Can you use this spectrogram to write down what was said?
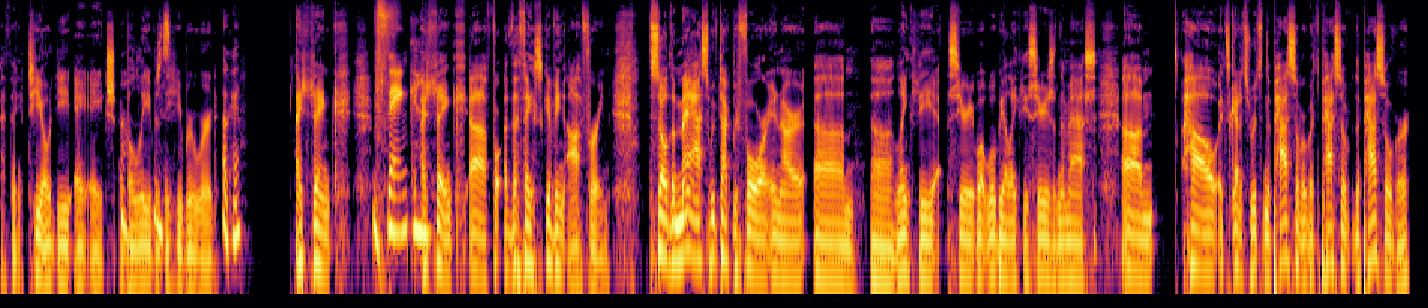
I think T O D A H. I believe is the Hebrew word. Okay. I think Think. I think uh, for the Thanksgiving offering. So the Mass we've talked before in our um, uh, lengthy series, what will be a lengthy series in the Mass. Um, how it's got its roots in the Passover, but it's Passover, the Passover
